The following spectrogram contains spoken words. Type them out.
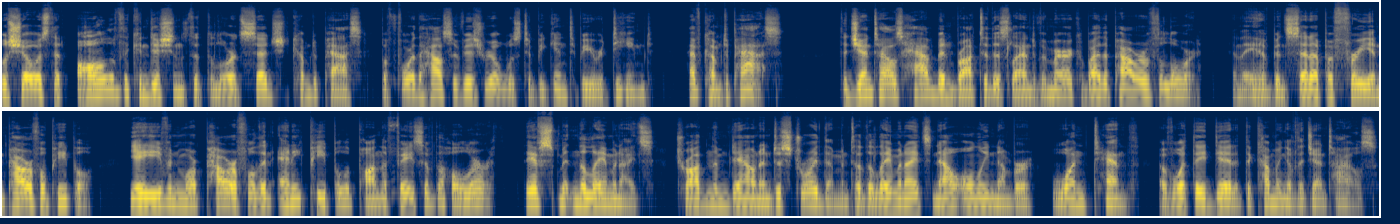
will show us that all of the conditions that the Lord said should come to pass before the house of Israel was to begin to be redeemed have come to pass. The Gentiles have been brought to this land of America by the power of the Lord, and they have been set up a free and powerful people, yea, even more powerful than any people upon the face of the whole earth. They have smitten the Lamanites, trodden them down, and destroyed them until the Lamanites now only number one tenth of what they did at the coming of the Gentiles.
